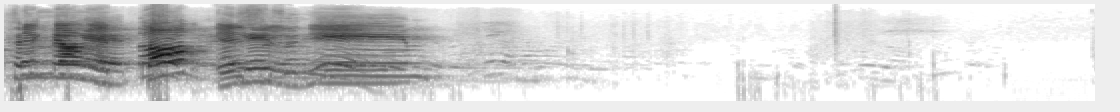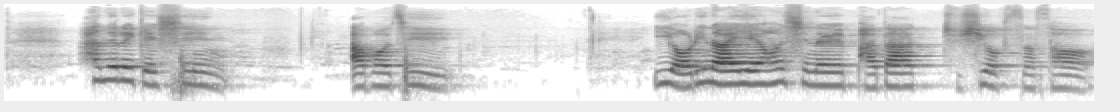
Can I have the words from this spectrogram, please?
생명의 떡 예수님. 하늘에 계신 아버지, 이 어린아이의 헌신을 받아 주시옵소서.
